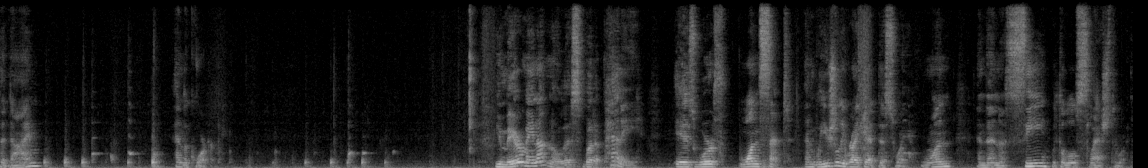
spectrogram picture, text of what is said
the dime, and the quarter. You may or may not know this, but a penny is worth one cent. And we usually write that this way. One and then a C with a little slash through it.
